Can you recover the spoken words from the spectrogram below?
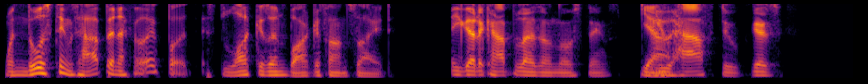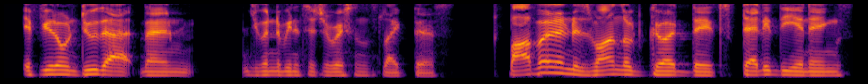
when those things happen, I feel like but luck is on Pakistan's side. You got to capitalize on those things. Yeah. you have to because if you don't do that, then you're going to be in situations like this. Babar and Rizwan looked good. They steadied the innings,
